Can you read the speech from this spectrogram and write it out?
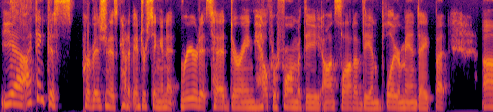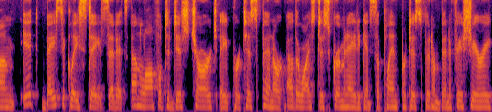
Yeah, I think this provision is kind of interesting and it reared its head during health reform with the onslaught of the employer mandate. But um, it basically states that it's unlawful to discharge a participant or otherwise discriminate against the plan participant or beneficiary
